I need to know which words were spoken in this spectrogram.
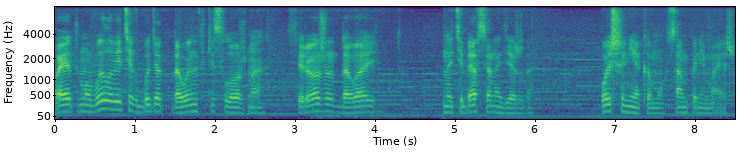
поэтому выловить их будет довольно-таки сложно. Сережа, давай, на тебя вся надежда. Больше некому, сам понимаешь.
